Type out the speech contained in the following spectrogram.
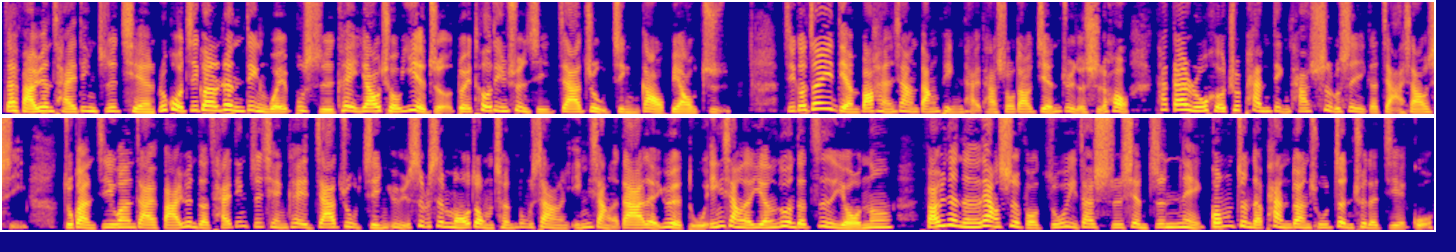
在法院裁定之前，如果机关认定为不实，可以要求业者对特定讯息加注警告标志。几个争议点包含，像当平台它收到检举的时候，它该如何去判定它是不是一个假消息？主管机关在法院的裁定之前，可以加注警语，是不是某种程度上影响了大家的阅读，影响了言论的自由呢？法院的能量是否足以在时限之内公正的判断出正确的结果？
